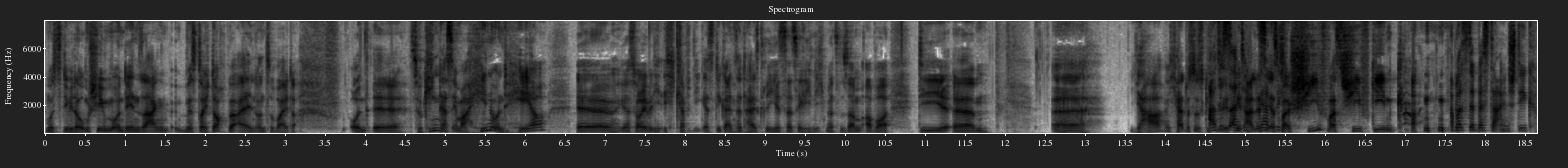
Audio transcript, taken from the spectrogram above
musst du die wieder umschieben und denen sagen, müsst euch doch beeilen und so weiter. Und äh, so ging das immer hin und her. Äh, ja, sorry, ich, ich glaube, die, also die ganzen Details kriege ich jetzt tatsächlich nicht mehr zusammen, aber die, ähm, äh, ja, ich hatte so das Gefühl, also es geht alles erstmal schief, was schief gehen kann. Aber das ist der beste Einstieg.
